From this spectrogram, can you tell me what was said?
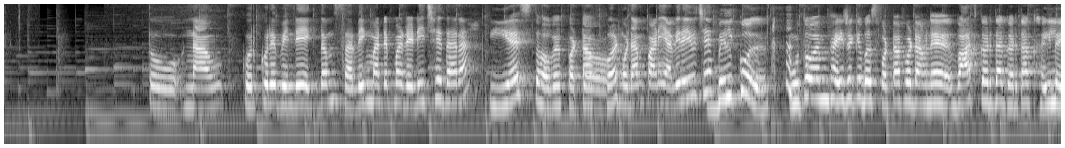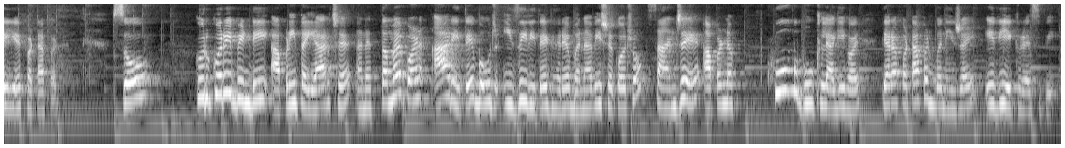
તો નાવ કુરકુરે ભીંડી એકદમ સર્વિંગ માટે પણ રેડી છે ધારા? યસ તો હવે ફટાફટ. મોઢામાં પાણી આવી રહ્યું છે? બિલકુલ. હું તો એમ થાય છે કે બસ ફટાફટ આમને વાત કરતા કરતા ખાઈ લઈએ ફટાફટ. સો કુરકુરી ભીંડી આપણી તૈયાર છે અને તમે પણ આ રીતે બહુ જ ઇઝી રીતે ઘરે બનાવી શકો છો. સાંજે આપણને ખૂબ ભૂખ લાગી હોય ત્યારે ફટાફટ બની જાય એવી એક recipe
